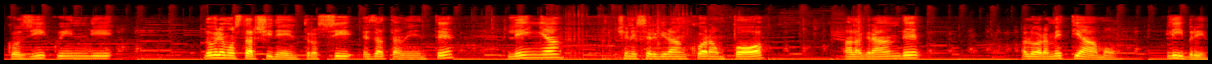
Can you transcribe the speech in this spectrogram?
così, quindi... Dovremo starci dentro, sì, esattamente. Legna, ce ne servirà ancora un po' alla grande. Allora, mettiamo libri.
